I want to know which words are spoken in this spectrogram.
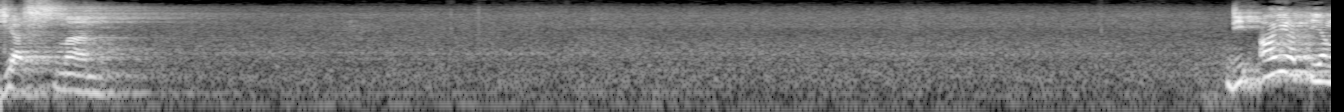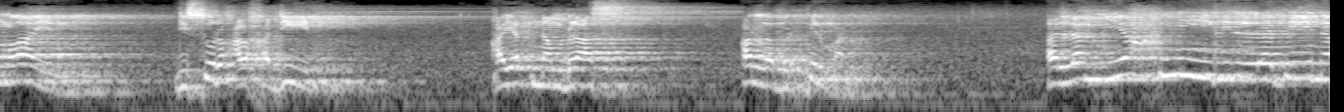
jasmani. Di ayat yang lain di surah Al-Hadid ayat 16 Allah berfirman Alam ya'ni lilladzina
